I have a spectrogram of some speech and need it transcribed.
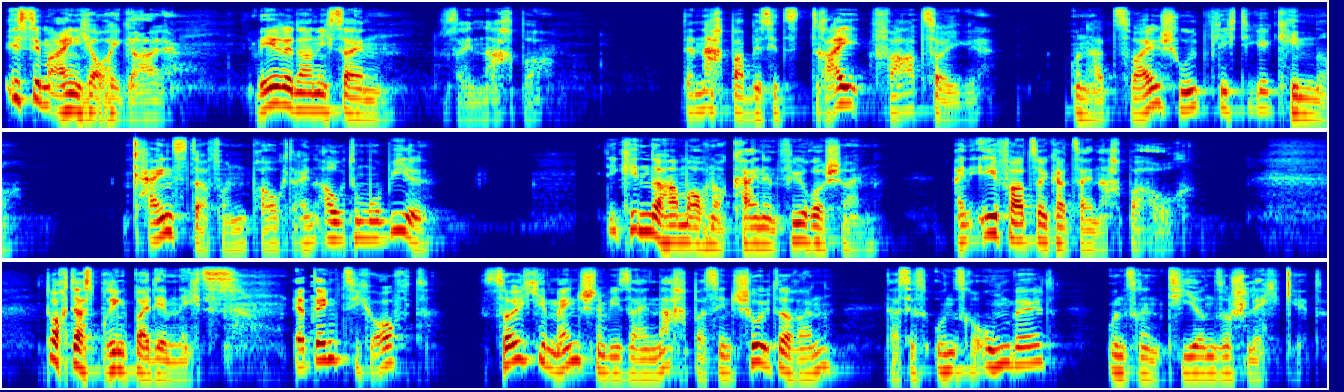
Ist ihm eigentlich auch egal. Wäre da nicht sein, sein Nachbar. Der Nachbar besitzt drei Fahrzeuge und hat zwei schulpflichtige Kinder. Keins davon braucht ein Automobil. Die Kinder haben auch noch keinen Führerschein. Ein E-Fahrzeug hat sein Nachbar auch. Doch das bringt bei dem nichts. Er denkt sich oft, solche Menschen wie sein Nachbar sind schuld daran, dass es unserer Umwelt, unseren Tieren so schlecht geht.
